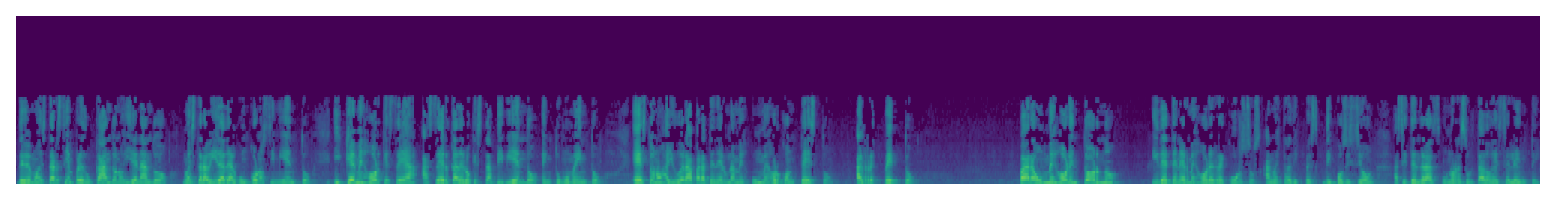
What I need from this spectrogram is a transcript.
debemos estar siempre educándonos y llenando nuestra vida de algún conocimiento. Y qué mejor que sea acerca de lo que estás viviendo en tu momento. Esto nos ayudará para tener un mejor contexto al respecto, para un mejor entorno y de tener mejores recursos a nuestra disposición. Así tendrás unos resultados excelentes.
